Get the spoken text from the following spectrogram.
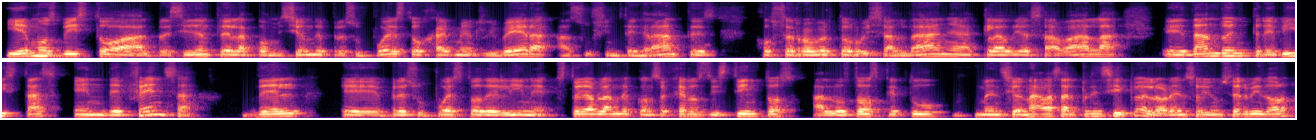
Y hemos visto al presidente de la Comisión de Presupuesto, Jaime Rivera, a sus integrantes, José Roberto Ruiz Aldaña, Claudia Zavala, eh, dando entrevistas en defensa del eh, presupuesto del INE. Estoy hablando de consejeros distintos a los dos que tú mencionabas al principio, de Lorenzo y un servidor,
